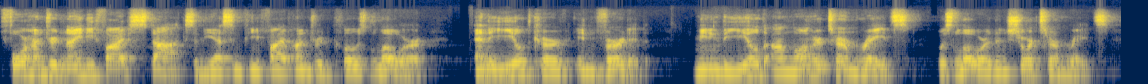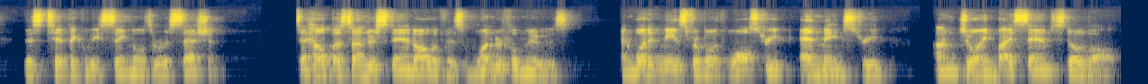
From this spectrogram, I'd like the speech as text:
495 stocks in the S&P 500 closed lower and the yield curve inverted, meaning the yield on longer-term rates was lower than short-term rates. This typically signals a recession. To help us understand all of this wonderful news and what it means for both Wall Street and Main Street, I'm joined by Sam Stovall,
